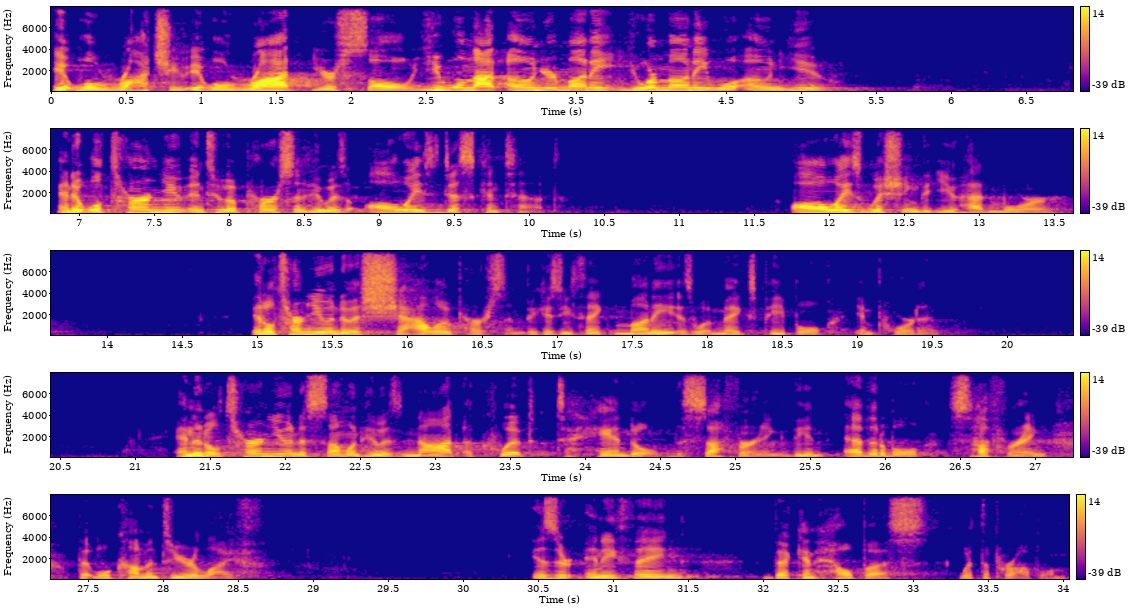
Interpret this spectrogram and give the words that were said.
It will rot you. It will rot your soul. You will not own your money, your money will own you. And it will turn you into a person who is always discontent, always wishing that you had more. It'll turn you into a shallow person because you think money is what makes people important. And it'll turn you into someone who is not equipped to handle the suffering, the inevitable suffering that will come into your life. Is there anything that can help us with the problem?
